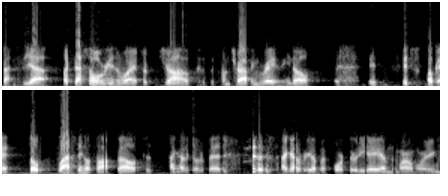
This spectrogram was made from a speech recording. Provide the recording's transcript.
That, yeah, like that's the whole reason why I took the job because I'm trapping ra You know, it's it's okay. So last thing I'll talk about because I got to go to bed. I got to be up at 4:30 a.m. tomorrow morning.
